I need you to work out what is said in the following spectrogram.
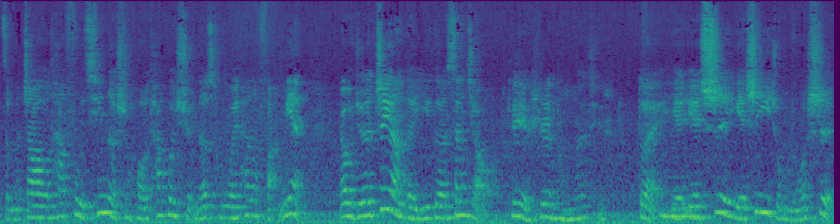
怎么着他父亲的时候，他会选择成为他的反面。然后我觉得这样的一个三角这也是认同的，其实。对，也也是也是一种模式。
